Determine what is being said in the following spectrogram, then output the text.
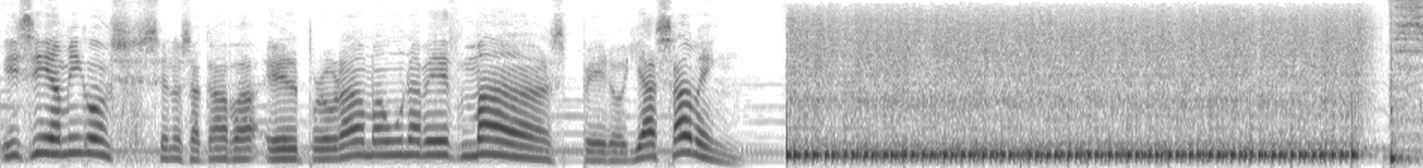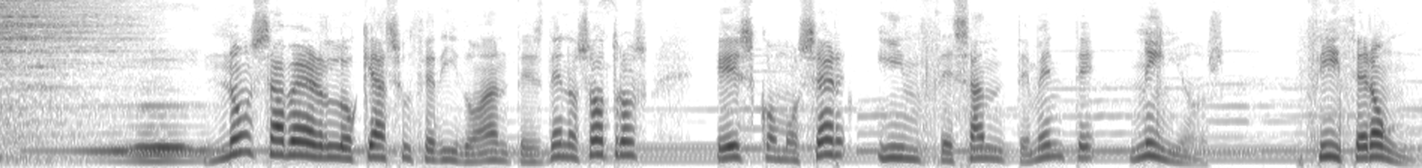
Y sí, amigos, se nos acaba el programa una vez más, pero ya saben. No saber lo que ha sucedido antes de nosotros es como ser incesantemente niños. Cicerón.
